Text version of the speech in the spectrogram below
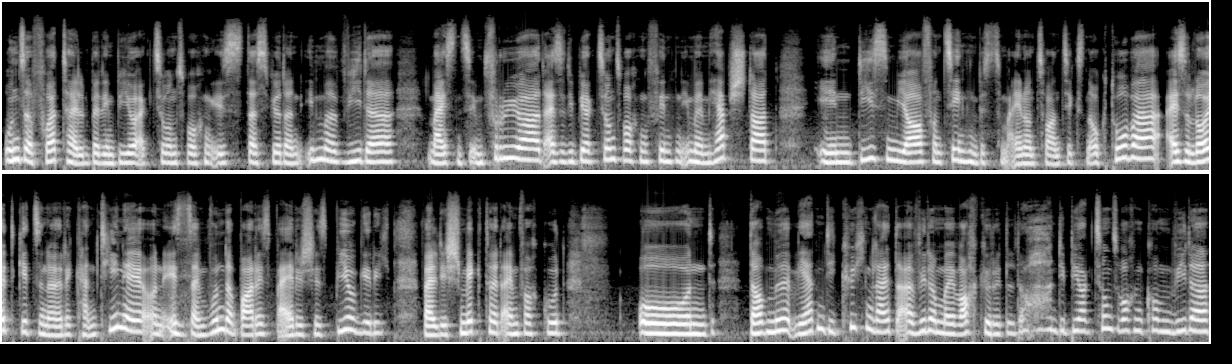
Unser Vorteil bei den Bioaktionswochen ist, dass wir dann immer wieder, meistens im Frühjahr, also die Bioaktionswochen finden immer im Herbst statt, in diesem Jahr von 10. bis zum 21. Oktober. Also Leute, geht in eure Kantine und esst ein wunderbares bayerisches Biogericht, weil das schmeckt halt einfach gut. Und da werden die Küchenleiter auch wieder mal wachgerüttelt. Oh, die Bioaktionswochen kommen wieder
